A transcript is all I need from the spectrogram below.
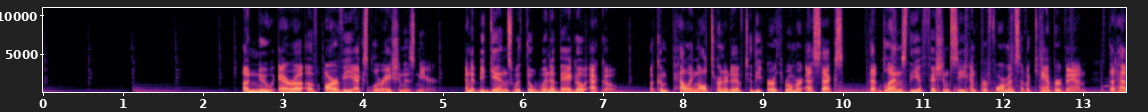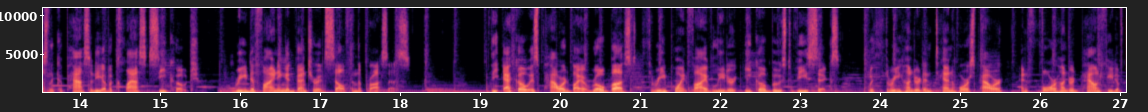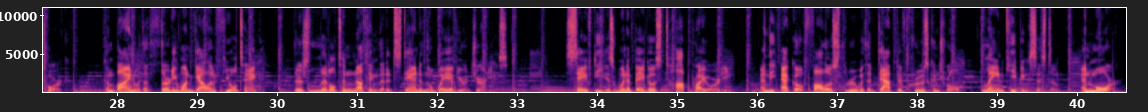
A new era of RV exploration is near, and it begins with the Winnebago Ekko, a compelling alternative to the EarthRoamer SX that blends the efficiency and performance of a camper van that has the capacity of a Class C coach, redefining adventure itself in the process. The Ekko is powered by a robust 3.5-liter EcoBoost V6 with 310 horsepower and 400 pound-feet of torque. Combined with a 31-gallon fuel tank, there's little to nothing that'd stand in the way of your journeys. Safety is Winnebago's top priority, and the Ekko follows through with adaptive cruise control, lane keeping system, and more.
